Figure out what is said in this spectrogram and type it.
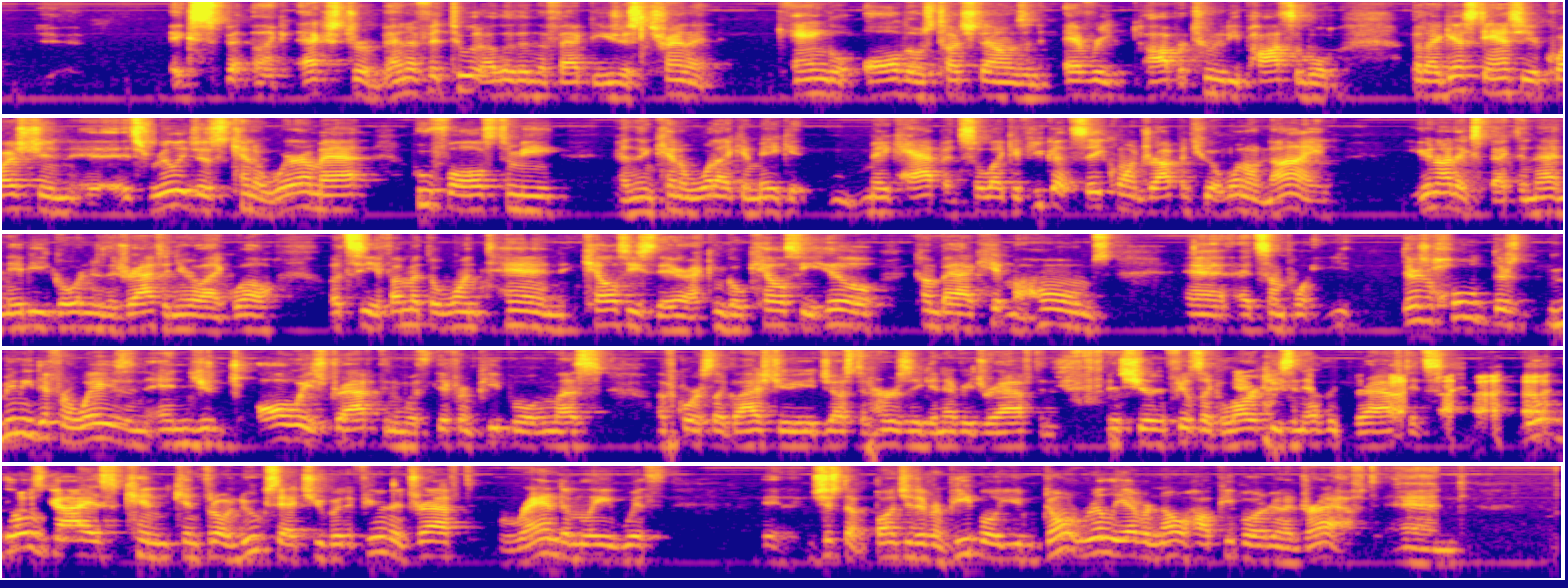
like extra benefit to it other than the fact that you're just trying to angle all those touchdowns and every opportunity possible. But I guess to answer your question, it's really just kind of where I'm at, who falls to me, and then kind of what I can make it make happen. So like if you got Saquon dropping to you at 109 you're not expecting that. Maybe you go into the draft and you're like, well, let's see, if I'm at the 110, Kelce's there, I can go Kelce Hill, come back, hit Mahomes at, at some point. There's a whole, there's many different ways, and, and you're always drafting with different people, unless, of course, like last year, you had Justin Herzig in every draft, and this year it feels like Larky's in every draft. It's those guys can can throw nukes at you, but if you're in a draft randomly with eh, just a bunch of different people, you don't really ever know how people are going to draft, and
